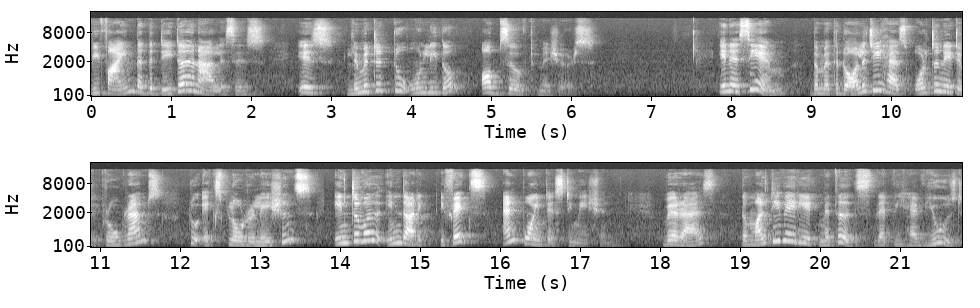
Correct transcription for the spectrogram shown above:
we find that the data analysis is limited to only the observed measures. In SEM, the methodology has alternative programs to explore relations, interval indirect effects and point estimation. Whereas the multivariate methods that we have used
